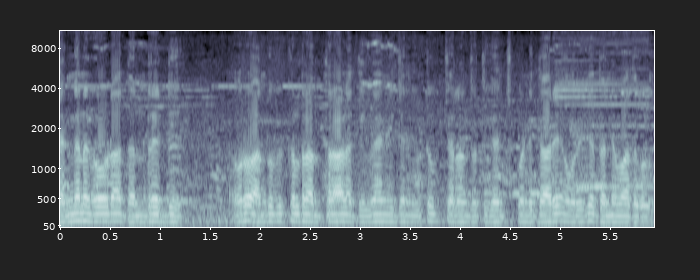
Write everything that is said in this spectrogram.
ಸಂಗನಗೌಡ ಧನ್ರೆಡ್ಡಿ ಅವರು ಅಂಗವಿಕಲರ ಅಂತರಾಳ ದಿವ್ಯಾಂಗಜನ ಯೂಟ್ಯೂಬ್ ಚಾನಲ್ ಜೊತೆಗೆ ಹಂಚಿಕೊಂಡಿದ್ದಾರೆ. ಅವರಿಗೆ ಧನ್ಯವಾದಗಳು.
